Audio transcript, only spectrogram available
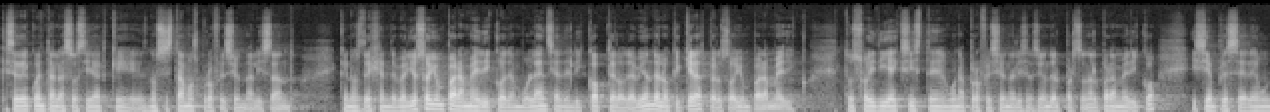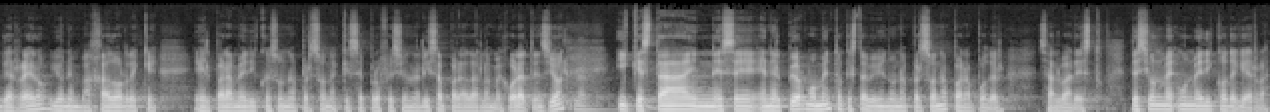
que se dé cuenta la sociedad que nos estamos profesionalizando, que nos dejen de ver. Yo soy un paramédico de ambulancia, de helicóptero, de avión, de lo que quieras, pero soy un paramédico. Entonces hoy día existe una profesionalización del personal paramédico y siempre seré un guerrero y un embajador de que el paramédico es una persona que se profesionaliza para dar la mejor atención Claro. y que está en, ese, en el peor momento que está viviendo una persona para poder salvar esto. Decía un, un médico de guerra,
